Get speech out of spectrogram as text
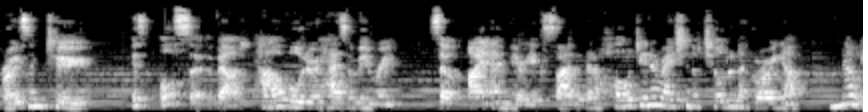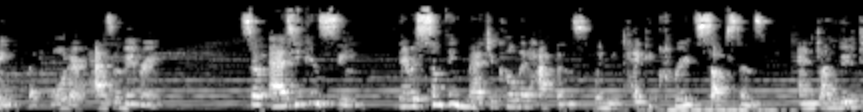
Frozen 2 is also about how water has a memory. So I am very excited that a whole generation of children are growing up knowing that water has a memory. So as you can see, there is something magical that happens when we take a crude substance and dilute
